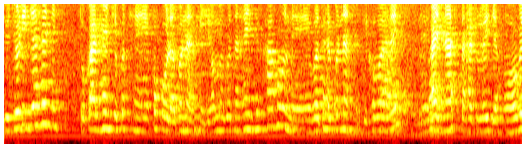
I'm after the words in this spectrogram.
જો જડી જાય ને તો કાલ સાંજે પછી પકોડા બનાવી દે અમે બધા સાંજે ખાવો ને વધારે બનાવી દે સવારે ભાઈ નાસ્તા હાટું લઈ જાઓ હવે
